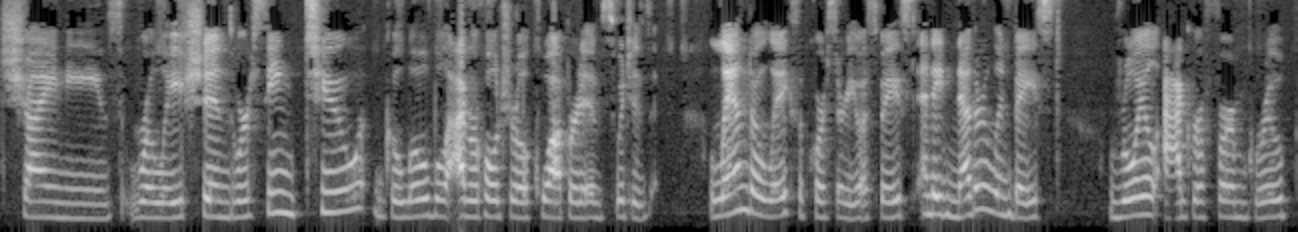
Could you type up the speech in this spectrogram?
Chinese relations. We're seeing two global agricultural cooperatives, which is Land O'Lakes, of course, they're US based, and a Netherlands based Royal Agrifirm Group.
